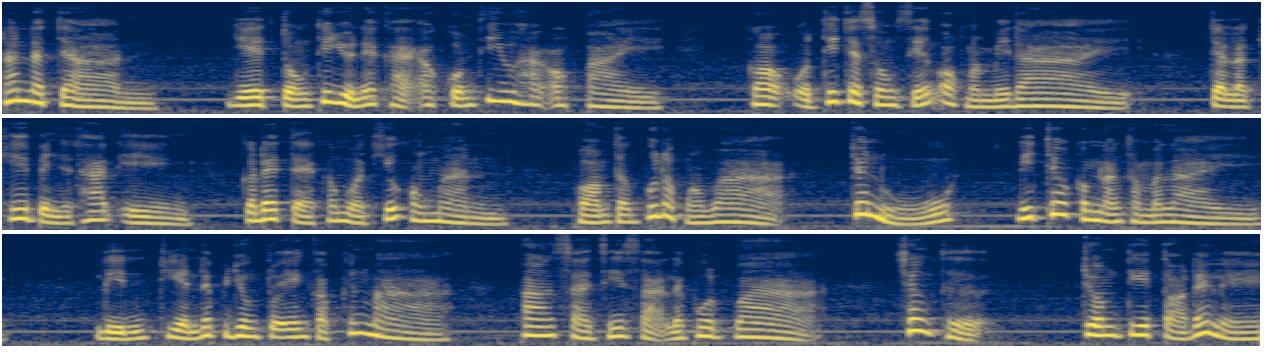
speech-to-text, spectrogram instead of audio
ท่านอาจารย์ เยตงที่อยู่ในข่ายอาคมที่อยู่ห่างออกไป ก็อดที่จะส่งเสียงออกมาไม่ได้จระเข้เบญจธาตุเองก็ได้แต่ขมวดคิ้วของมัน พร้อมทั้งพูดออกมาว่า เจ้าหนู นี่เจ้ากำลังทำอะไร หลินเทียนได้พยุงตัวเองกลับขึ้นมาพางสายศีรษะและพูดว่า ช่างเถอะ โจมตีต่อได้แล้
